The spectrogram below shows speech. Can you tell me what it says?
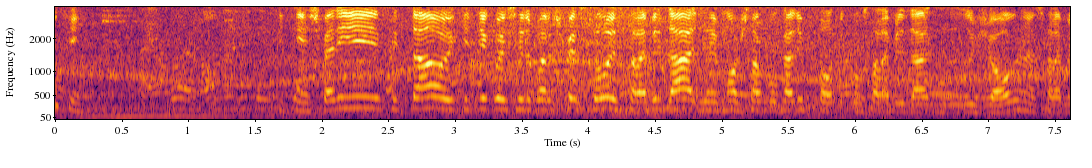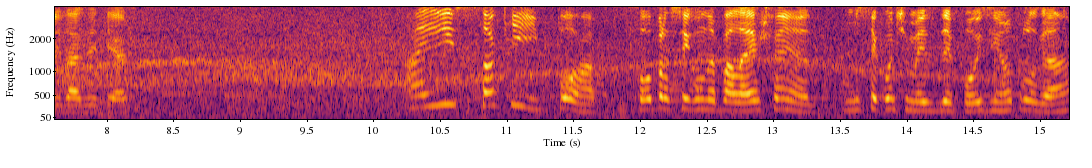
enfim, que tinha experiência e tal, e que tinha conhecido várias pessoas, celebridades, aí mostrava um bocado de foto com celebridades dos jogos, né? Celebridades entre aspas. Aí, só que, porra, foi pra segunda palestra, não sei quantos meses depois, em outro lugar.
